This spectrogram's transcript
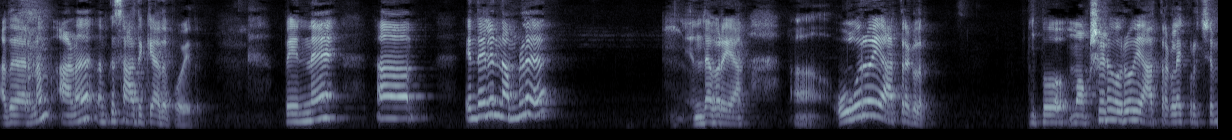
അത് കാരണം ആണ് നമുക്ക് സാധിക്കാതെ പോയത്. പിന്നെ എന്തായാലും നമ്മൾ എന്താ പറയുക ഓരോ യാത്രകളും ഇപ്പോൾ മോക്ഷയുടെ ഓരോ യാത്രകളെക്കുറിച്ചും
